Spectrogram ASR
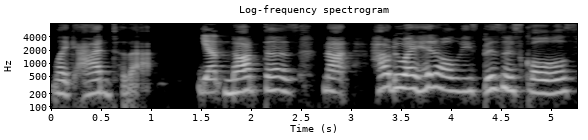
like add to that yep not does not how do i hit all these business goals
